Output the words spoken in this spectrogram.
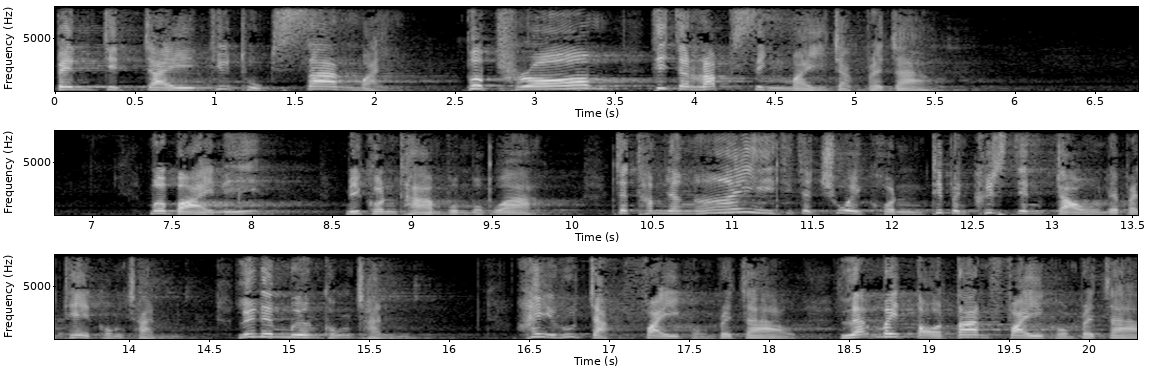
เป็นจิตใจที่ถูกสร้างใหม่ เพื่อพร้อมที่จะรับสิ่งใหม่จากพระเจ้า เมื่อบ่ายนี้มีคนถามผมบอกว่า จะทำยังไงที่จะช่วยคนที่เป็นคริสเตียนเก่าในประเทศของฉัน หรือในเมืองของฉัน ให้รู้จักไฟของพระเจ้า และไม่ต่อต้านไฟของพระเจ้า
